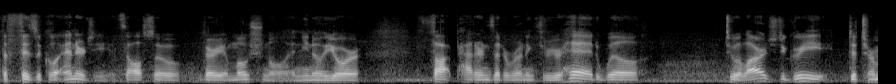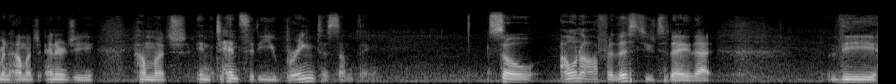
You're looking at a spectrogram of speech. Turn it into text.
the physical energy. It's also very emotional and you know your thought patterns that are running through your head will to a large degree determine how much energy, how much intensity you bring to something. So, I want to offer this to you today that the,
